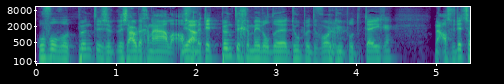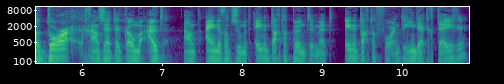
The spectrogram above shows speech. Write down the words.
hoeveel punten ze- we zouden gaan halen... als Ja. we met dit puntengemiddelde doelpunten voor, doelpunten tegen... Nou, als we dit zo door gaan zetten, komen we uit aan het einde van het seizoen met 81 punten. Met 81 voor en 33 tegen.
